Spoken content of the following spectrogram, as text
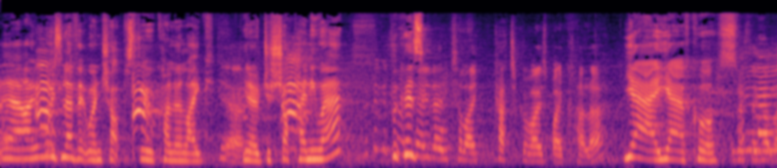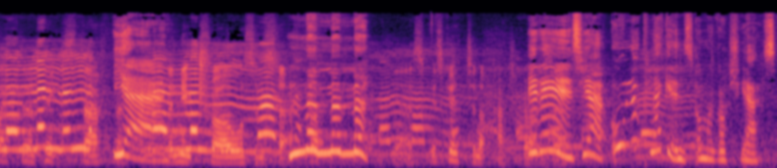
Yeah. I always love it when shops do ah! kind of like, Yeah. you know, just shop anywhere. I think it's Because, okay then to like categorise by colour yeah, yeah, of course. because they got like the pink stuff, the, Yeah. the neutrals and stuff. Mama. Yeah, it's, it's good to not categorise. It is, yeah. Oh, look, leggings. Oh my gosh, yes.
